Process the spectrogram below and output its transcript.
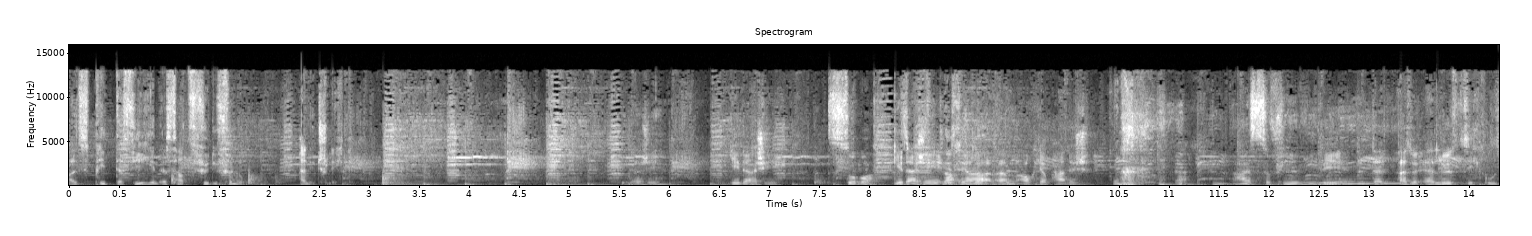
als Petersilienersatz für die Füllung. Auch nicht schlecht. Gedashi. Gedashi. Super. Gedashi Klar, ist ja ähm, auch japanisch. Heißt so viel wie. Wie, also er löst sich gut.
